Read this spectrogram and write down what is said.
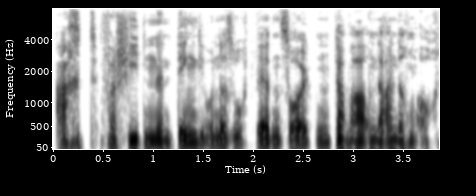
acht verschiedenen Dingen, die untersucht werden sollten. Da war unter anderem auch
